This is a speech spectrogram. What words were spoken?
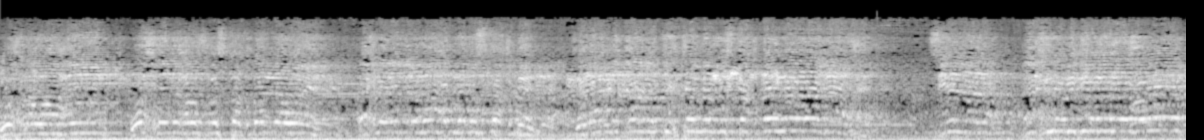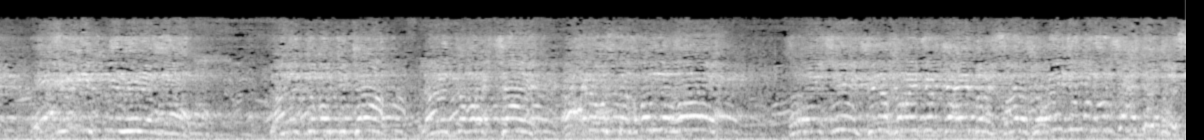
وإحنا واعيين وإحنا نعرف مستقبلنا وين إحنا اللي ما عندنا مستقبل. فلان الدولة تهتم بمستقبلنا وين زين إحنا بدينا الارهاب وإحنا نكمل الارهاب لا ننتظر كتاب لا ننتظر حكايه إحنا مستقبلنا رايح خريجين شنو خريج يرجع يدرس؟ أنا خريج ورجع تدرس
